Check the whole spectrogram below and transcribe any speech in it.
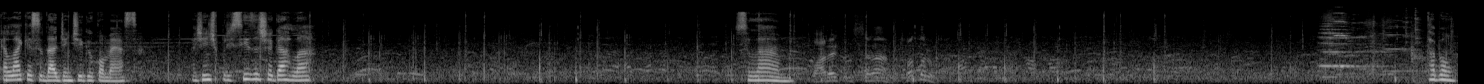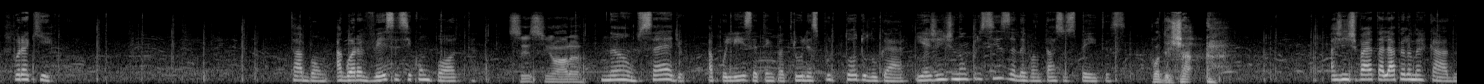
É lá que a cidade antiga começa. A gente precisa chegar lá. Salam. وعليكم السلام تفضلوا Tá bom, por aqui. Tá bom, agora vê se se comporta. Sim, senhora. Não, sério. A polícia tem patrulhas por todo lugar e a gente não precisa levantar suspeitas. Pode deixar. A gente vai atalhar pelo mercado.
